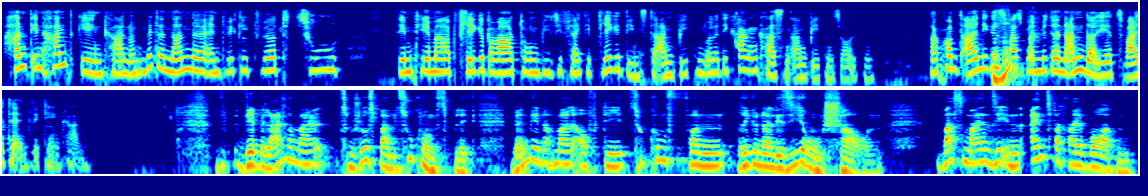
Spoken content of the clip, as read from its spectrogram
Hand in Hand gehen kann und miteinander entwickelt wird zu dem Thema Pflegeberatung, wie sie vielleicht die Pflegedienste anbieten oder die Krankenkassen anbieten sollten. Da kommt einiges, mhm. was man miteinander jetzt weiterentwickeln kann. Wir bleiben nochmal zum Schluss beim Zukunftsblick. Wenn wir nochmal auf die Zukunft von Regionalisierung schauen, was meinen Sie in ein, zwei, drei Worten?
